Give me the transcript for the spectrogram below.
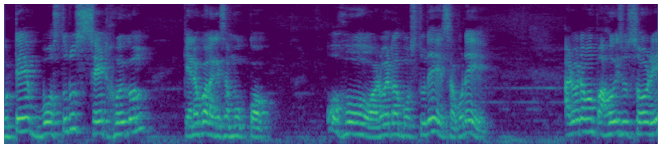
গোটেই বস্তুটো ছেট হৈ গ'ল। কেনেকুৱা লাগিছে মোক কওক? অ'হ' আৰু এটা বস্তু দেই চাব দেই। আৰু এটা মই পাহৰিছোঁ চৰি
